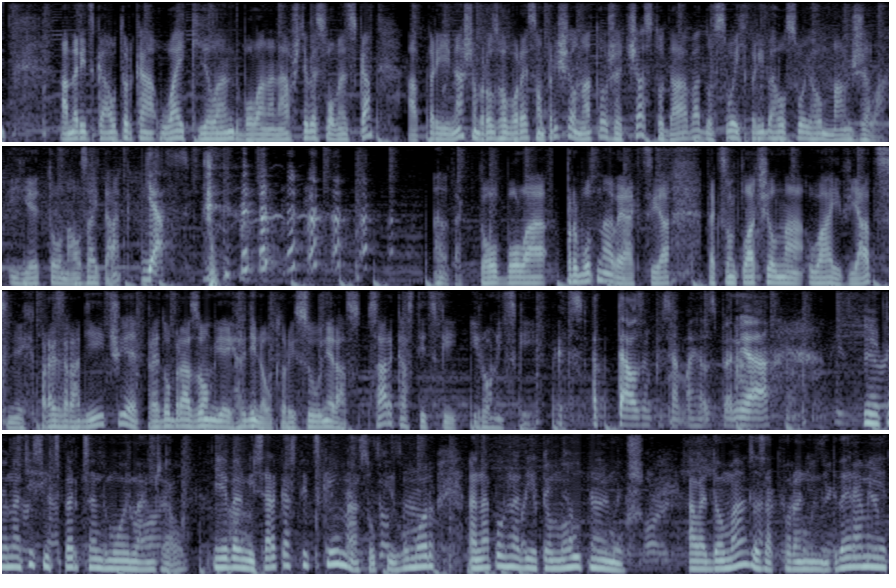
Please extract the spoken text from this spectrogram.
Americká autorka Y. Keeland bola na návšteve Slovenska a pri našom rozhovore som prišiel na to, že často dáva do svojich príbehov svojho manžela. Je to naozaj tak? Yes. tak to bola prvotná reakcia, tak som tlačil na Y viac, nech prezradí, či je pred obrazom jej hrdinov, ktorí sú neraz sarkastickí, ironickí. Yeah. Je to na tisíc percent môj manžel. Je veľmi sarkastický, má suchý humor a na pohľad je to mohutný muž. Ale doma, za zatvorenými dverami, je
